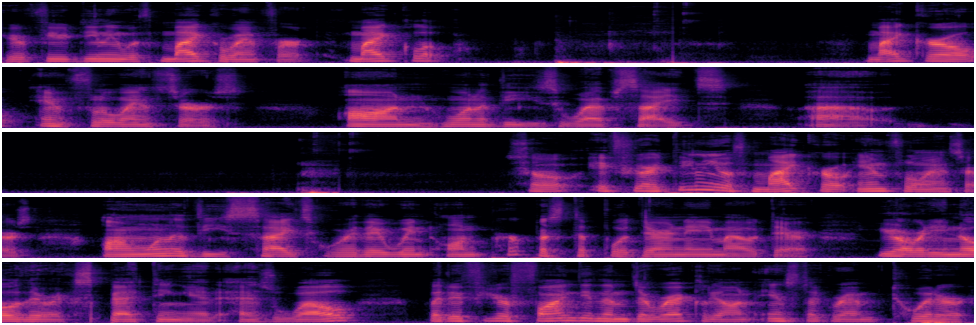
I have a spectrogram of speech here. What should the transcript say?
if you're dealing with micro micro micro influencers on one of these websites, uh, so if you are dealing with micro influencers on one of these sites where they went on purpose to put their name out there, you already know they're expecting it as well. But if you're finding them directly on Instagram, Twitter,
